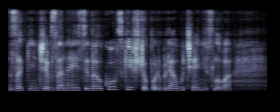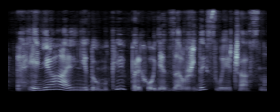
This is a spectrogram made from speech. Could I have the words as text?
Закінчив за неї Сідалковський, що полюбляв учені слова. Геніальні думки приходять завжди своєчасно.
